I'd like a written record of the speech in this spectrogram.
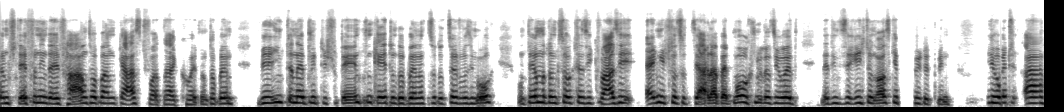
beim Stefan in der FH und habe einen Gastvortrag gehalten und habe via Internet mit den Studenten geredet und habe ihnen so erzählt, was ich mache. Und die haben mir dann gesagt, dass ich quasi eigentlich schon Sozialarbeit mache, nur dass ich halt nicht in diese Richtung ausgebildet bin. Ich habe auch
